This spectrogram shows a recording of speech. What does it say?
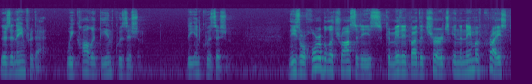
There's a name for that. We call it the Inquisition. The Inquisition. These were horrible atrocities committed by the church in the name of Christ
